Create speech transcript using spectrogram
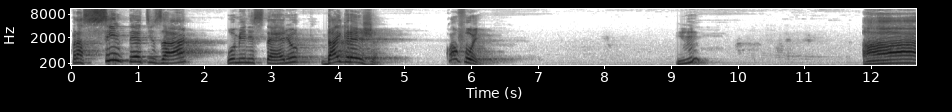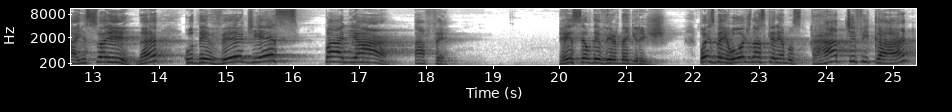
para sintetizar o ministério da igreja. Qual foi? Hum? Ah, isso aí, né? O dever de espalhar a fé. Esse é o dever da igreja. Pois bem, hoje nós queremos ratificar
